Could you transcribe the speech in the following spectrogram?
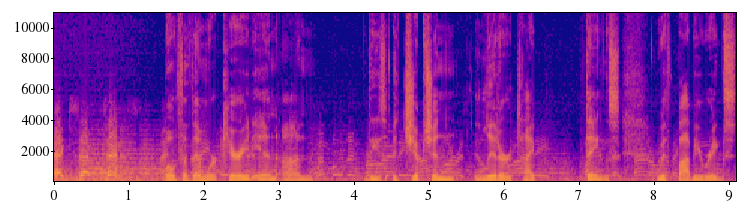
except tennis. Both of them were carried in on these Egyptian litter type things with Bobby Riggs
